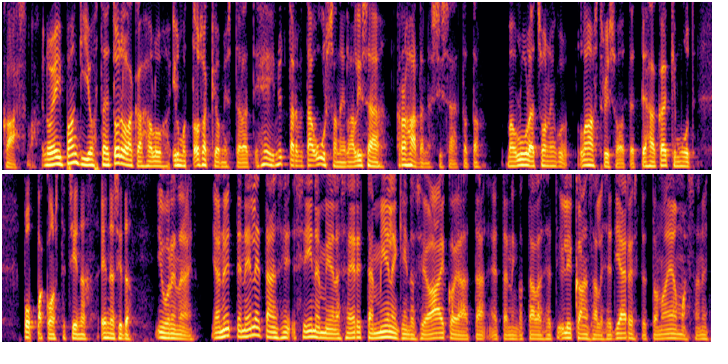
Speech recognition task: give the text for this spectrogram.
kasvaa. No ei pankinjohtaja todellakaan halua ilmoittaa osakkeomistajalle, että hei, nyt tarvitaan uussaneilla lisää rahaa tänne sisään. Tota, mä luulen, että se on niin kuin last resort, että tehdään kaikki muut poppakonstit siinä ennen sitä. Juuri näin. Ja nyt eletään siinä mielessä erittäin mielenkiintoisia aikoja, että, että niin tällaiset ylikansalliset järjestöt on ajamassa nyt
